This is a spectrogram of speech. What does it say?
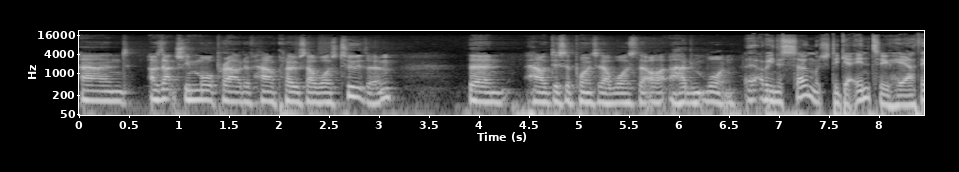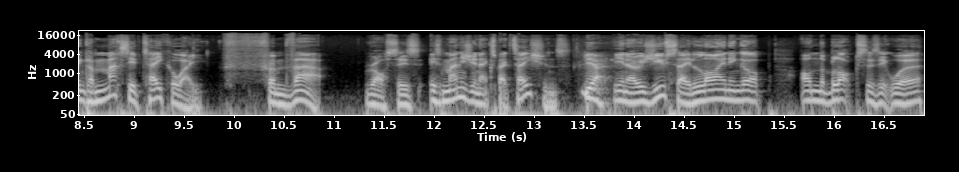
and I was actually more proud of how close I was to them than how disappointed I was that I hadn't won. I mean, there's so much to get into here. I think a massive takeaway from that, Ross, is is managing expectations. Yeah, you know, as you say, lining up on the blocks, as it were,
